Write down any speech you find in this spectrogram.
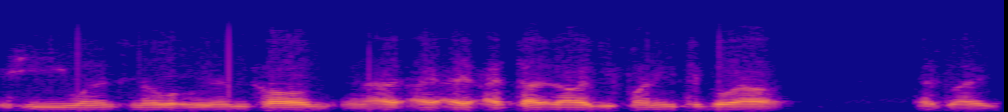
he wanted to know what we were going to be called, and I, I I thought it'd always be funny to go out as like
